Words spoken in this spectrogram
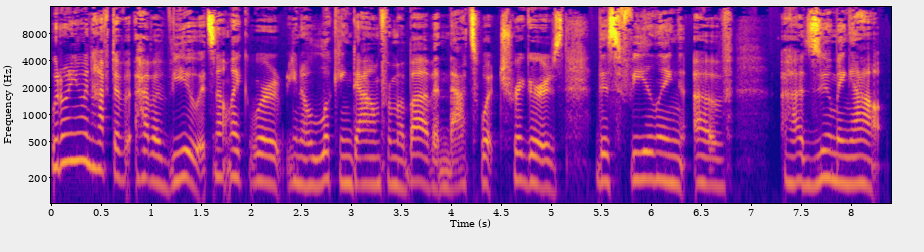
We don't even have to have a view. It's not like we're, you know, looking down from above and that's what triggers this feeling of uh, zooming out.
